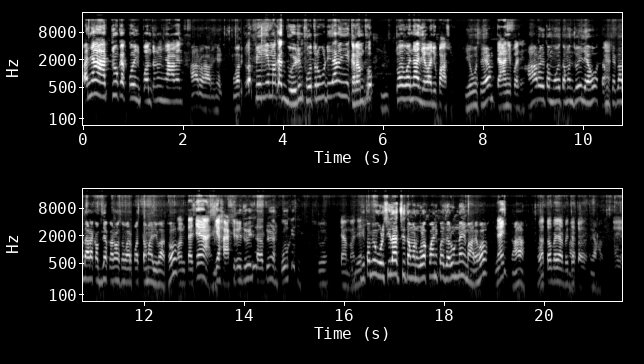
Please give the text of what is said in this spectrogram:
અને આટલું કે કોઈ પંતરું ના આવે હેડ. પેલી માં બોડીને ફોતરું ઉડી જાય ને એ ગરમ થો. તો ઓય ના લેવા જો પાછું. એવું છે એમ? તાને પછી. હારો એ તો તમને જોઈ લેવો. તમે કેટલા દાડા કબજા કરો સવાર પછી તમારી વાત હો. આમ ત્યાં જે હાકરે જોઈ ને ઓકે એ તો મેં ઓળખીલા જ છે તમને ઓળખવાની કોઈ જરૂર નહીં મારે હો. નહીં? હા. આ તો ભાઈ આ બધા તો હા, હા.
